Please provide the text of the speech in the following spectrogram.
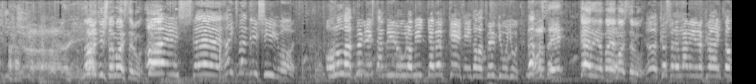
együtt élünk. Nagy Isten, Majszer úr! Ó, Isten! Hát itt vendégség van! A lovat mögrésztem, bíró uram, mindjárt meg két hét alatt meggyógyult. Na, Azért! Kerüljön be, Majszer úr! Köszönöm, nem érek rá itt a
